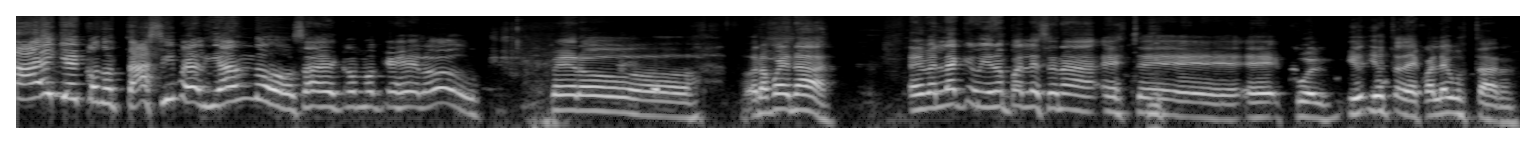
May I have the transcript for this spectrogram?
a alguien cuando estás así peleando. ¿Sabes? Como que hello. Pero, ahora pues nada. Es verdad que hubieron un par de escenas este, eh, cool. ¿Y, y ustedes cuál les gustaron?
